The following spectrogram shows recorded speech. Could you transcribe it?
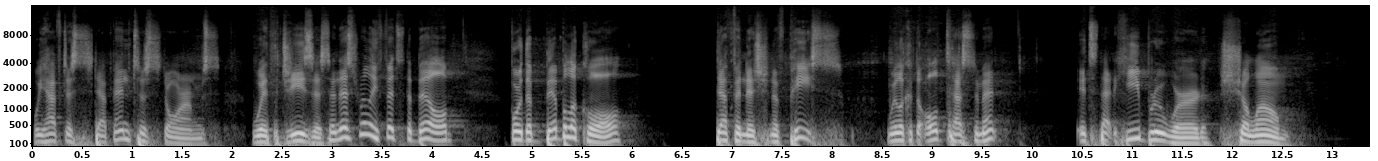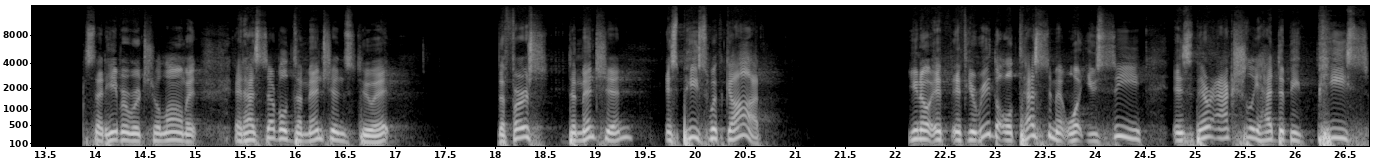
We have to step into storms with Jesus. And this really fits the bill for the biblical definition of peace. We look at the Old Testament, it's that Hebrew word shalom. It's that Hebrew word shalom. It, it has several dimensions to it. The first dimension is peace with God. You know, if, if you read the Old Testament, what you see is there actually had to be peace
